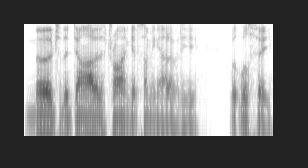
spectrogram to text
merge the data to try and get something out of it here. We'll, we'll see.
